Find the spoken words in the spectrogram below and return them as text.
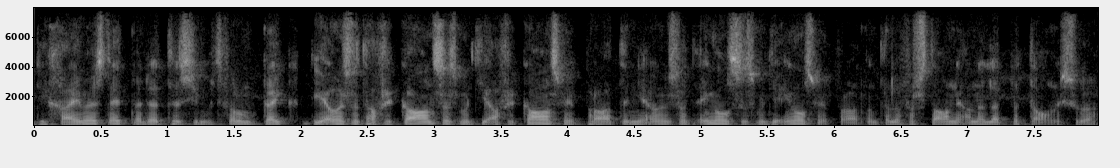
Die geheim is net met dit is jy moet vir hom kyk. Die ouens wat Afrikaans is, moet jy Afrikaans mee praat en die ouens wat Engels is, moet jy Engels mee praat want hulle verstaan nie ander lippetaal nie. So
